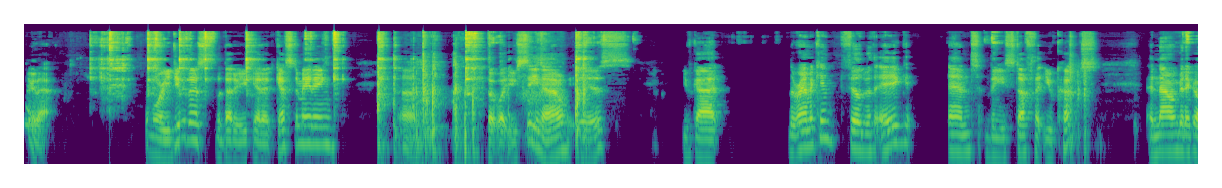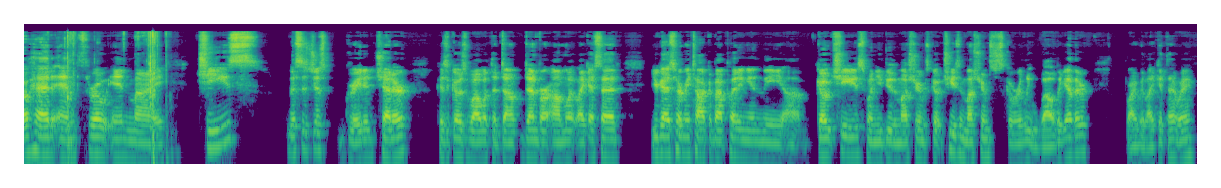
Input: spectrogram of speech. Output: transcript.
Look at that. The more you do this, the better you get at guesstimating. Um, but what you see now is you've got the ramekin filled with egg and the stuff that you cooked. And now I'm going to go ahead and throw in my cheese. This is just grated cheddar because it goes well with the Denver omelet, like I said. You guys heard me talk about putting in the um, goat cheese when you do the mushrooms. Goat cheese and mushrooms just go really well together. Why we like it that way.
